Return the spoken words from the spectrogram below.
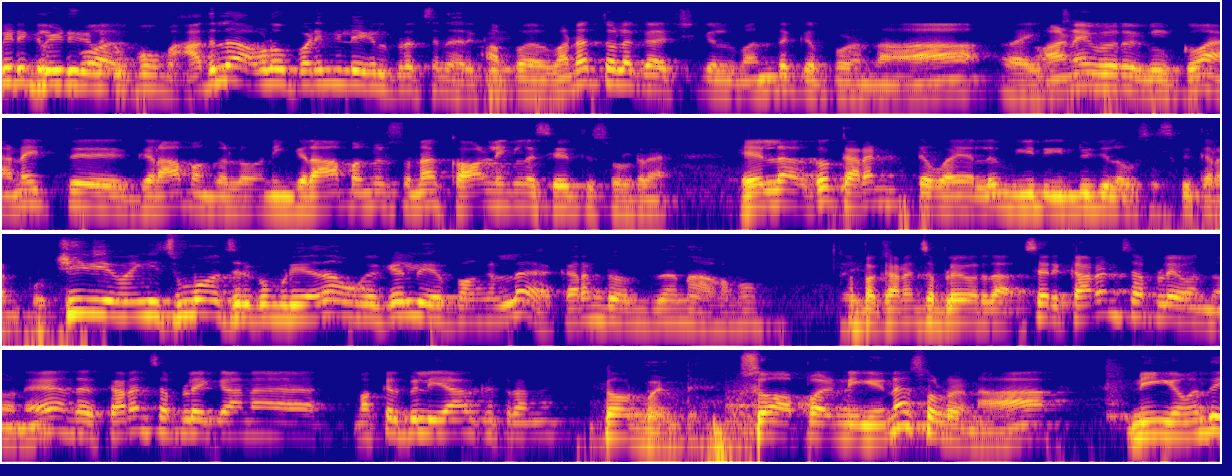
வீடுகள் வீடுகளுக்கு போகும்? அதுல அவ்வளவு படிநிலைகள் பிரச்சனை இருக்கு. அப்ப வட தொலைக்காட்சிகள் வந்ததுக்கு அப்புறம் தான். அனைவர்களுக்கும் அனைத்து கிராமங்களும் நீ கிராமங்கள் சொன்னா காலனிங்களும் சேர்த்து சொல்றேன். எல்லாருக்கும் கரண்ட் வயர்ல வீடு இண்டிவிஜுவல் ஹவுசஸ்க்கு கரண்ட் போச்சு. டிவியை வாங்கி சும்மா வச்சிருக்க முடியாது? அவங்க கேள்வி கேட்பாங்கல்ல கரண்ட் வந்து தானே ஆகணும்? அப்ப கரண்ட் சப்ளை வருதா? சரி கரண்ட் சப்ளை வந்தோடனே அந்த கரண்ட் சப்ளைக்கான மக்கள் பில் யார் கட்டுறாங்க? கவர்மெண்ட் ஸோ அப்போ நீங்கள் என்ன சொல்கிறேன்னா நீங்கள் வந்து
